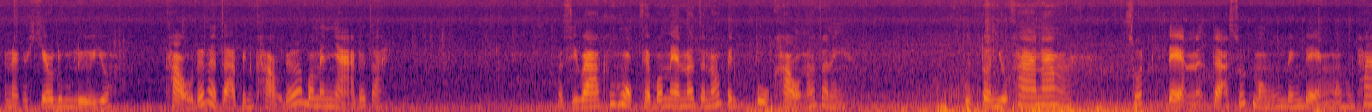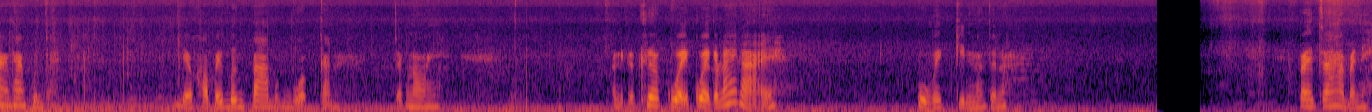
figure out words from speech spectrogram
อันนั้นก็เคี้ยวลืมลืออยู่ เข่าเด้อนะจ้ะเป็นเข่าเด้อบ่แมนหญ้าเด้อจ้ะปฏิวาคือหกแถวบ่แมนเนาะจ้ะเนาะเป็นปลูกเข่าเนาะจ้ะนี่ปลูกต้นยูคาน้ำสุดแดนน่ะจ้ะสุดหมองแดงๆหมองหนทางทางคุณจ้ะเดี๋ยวเขาไปเบิ่งปลาบวบกันจักหน่อย อันนี้ก็เครือกล้วยกล้วยก็หลายหลายปลูกไว้กินเนาะจ้ะเนาะไปจ้าบัดนี้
